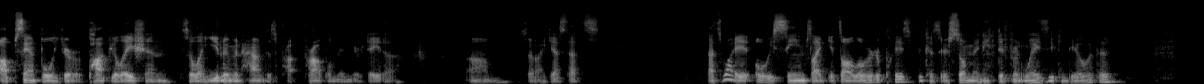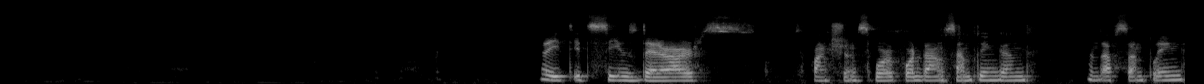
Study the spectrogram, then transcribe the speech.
upsample your population. So like you don't even have this pro- problem in your data. Um, so I guess that's that's why it always seems like it's all over the place because there's so many different ways you can deal with it. It, it seems there are functions for, for downsampling and, and upsampling.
